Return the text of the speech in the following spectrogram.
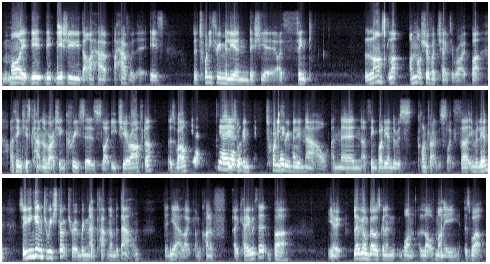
my the, the, the issue that I have I have with it is the 23 million this year. I think last I'm not sure if I checked it right, but I think his cap number actually increases like each year after as well. Yeah, so yeah. you're but- talking 23 million now, and then I think by the end of his contract it's like 30 million. So if you can get him to restructure it and bring that cap number down, then yeah, like I'm kind of okay with it. But you know, Le'Veon Bell's going to want a lot of money as well.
